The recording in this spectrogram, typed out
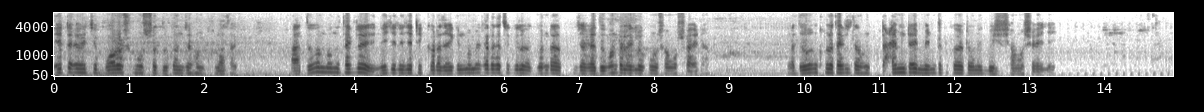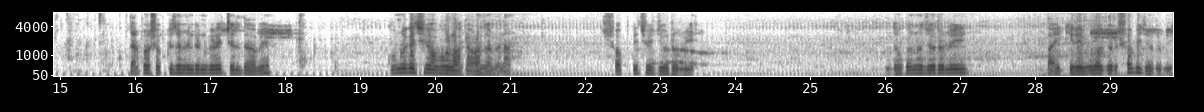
এটা হচ্ছে বড় সমস্যা, দোকান যখন খোলা থাকে। আর দোকান বন্ধ থাকলে নিজে নিজে ঠিক করা যায় কিন্তু মেকারের কাছে গেলেও এক ঘণ্টা জায়গায়, দু ঘণ্টা লাগলেও কোনো সমস্যা হয় না। আর দোকান খোলা থাকলে তখন টাইম টাইম মেনটেন করাটা অনেক বেশি সমস্যা হয়ে যায়। তারপর সবকিছু মেনটেন করে চলতে হবে। কোনো কিছু অবহেলা করা যাবে না। সবকিছুই জরুরি। দোকানও জরুরি, বাইকের এগুলো জরুরি, সবই জরুরি।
